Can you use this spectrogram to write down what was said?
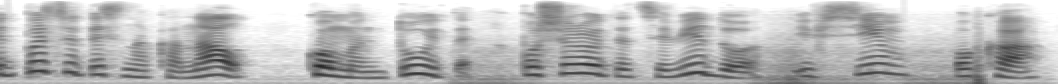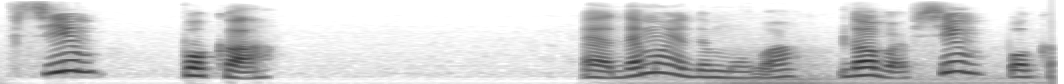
підписуйтесь на канал, коментуйте, поширюйте це відео і всім пока. Всім пока. Е, де моя димова? Добре, всім пока.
